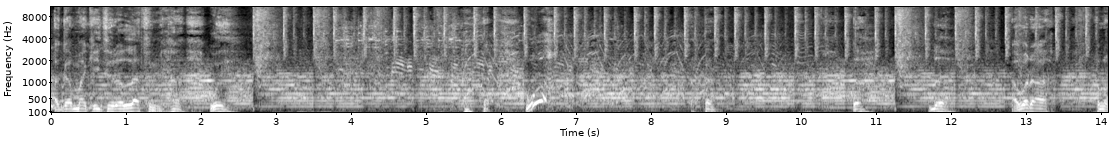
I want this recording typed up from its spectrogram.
I got Mikey to the left of me, huh? Wait. Woo. Uh, uh, uh, what uh,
